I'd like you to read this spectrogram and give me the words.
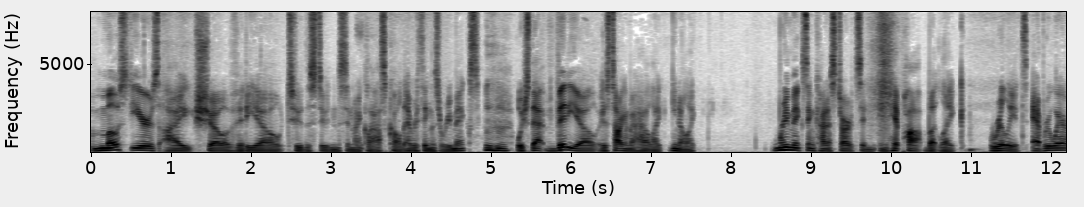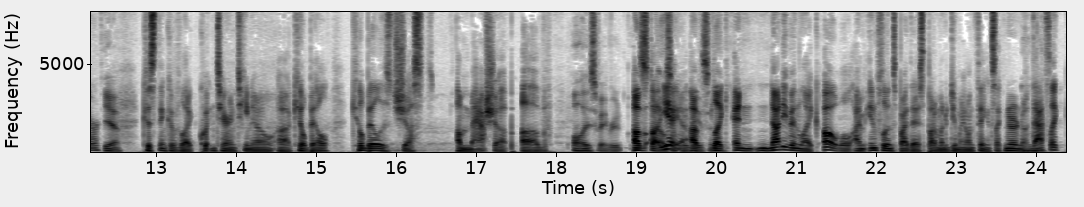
most years I show a video to the students in my class called Everything's a Remix, which that video is talking about how like, you know, like remixing kind of starts in, in hip hop, but like really it's everywhere. Yeah. Because think of like Quentin Tarantino, uh, Kill Bill. Kill Bill is just a mashup of All his favorite of uh, yeah, yeah of, and- like and not even like oh well I'm influenced by this, but I'm going to do my own thing. It's like no no no, that's like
